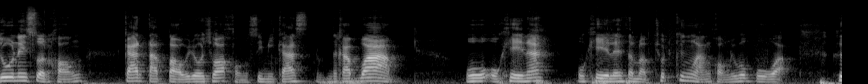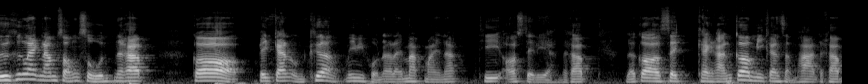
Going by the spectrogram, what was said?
ดูในส่วนของการตัดต่อวิดีโอเฉพาะของซีมิกัสนะครับว่า โอ้โอเคนะ โอเคเลยสำหรับชุดครึ่งหลังของลิเวอร์พูลอะคือครึ่งแรกนำสองศูนย์นะครับ ก็เป็นการอุ่นเครื่องไม่มีผลอะไรมากมายนักที่ออสเตรเลียนะครับ แล้วก็เสร็จแข่งขันก็มีการสัมภาษณ์นะครับ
